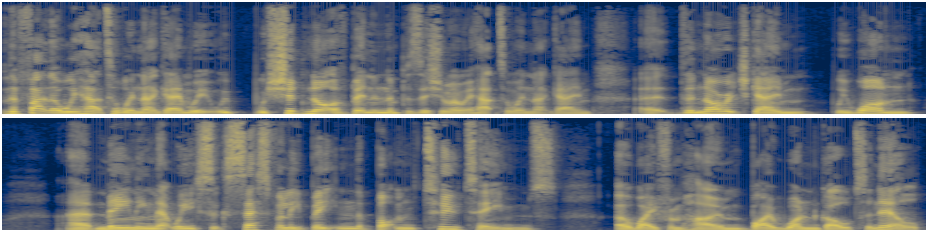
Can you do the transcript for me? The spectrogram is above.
The fact that we had to win that game, we, we, we should not have been in the position where we had to win that game. Uh, the Norwich game, we won uh, meaning that we successfully beaten the bottom two teams away from home by one goal to nil.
